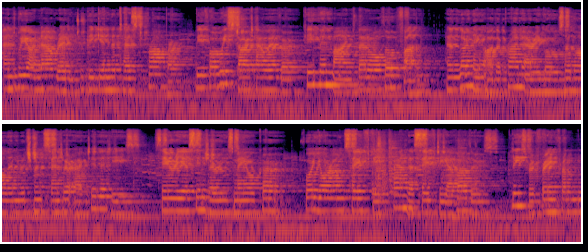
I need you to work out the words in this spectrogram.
and we are now ready to begin the test proper. Before we start, however, keep in mind that although fun and learning are the primary goals of all Enrichment Center activities, serious injuries may occur. For your own safety and the safety of others, please refrain from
